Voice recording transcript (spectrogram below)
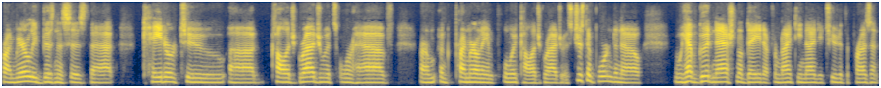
primarily businesses that cater to uh, college graduates or have or uh, primarily employ college graduates. Just important to know. We have good national data from 1992 to the present.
